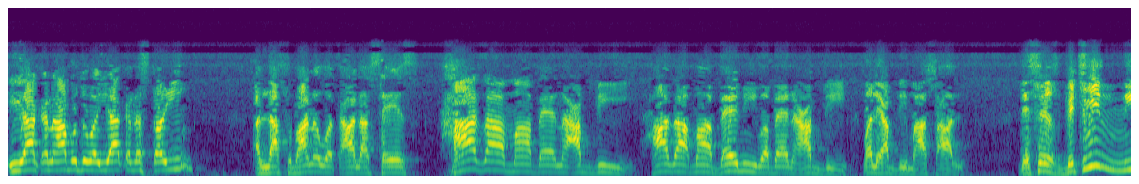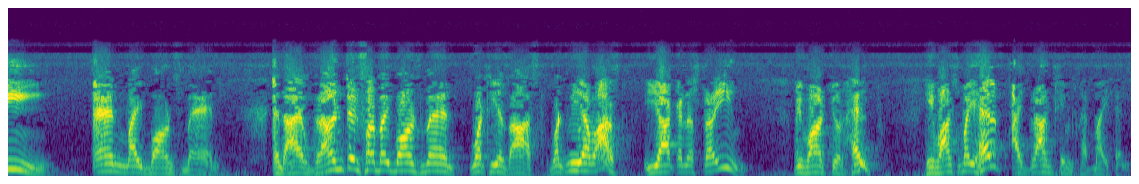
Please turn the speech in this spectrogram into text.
إِيَّاكَ wa وَإِيَّاكَ نَسْتَعِينَ Allah subhanahu wa ta'ala says, Haza ma bain abdi, Haza ma مَا wa bain abdi, وَلِعَبْدِي abdi سَعَلْ This is between me and my bondsman. And I have granted for my bondsman what he has asked, what we have asked. إِيَّاكَ نَسْتَعِينَ We want your help. He wants my help, I grant him my help.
